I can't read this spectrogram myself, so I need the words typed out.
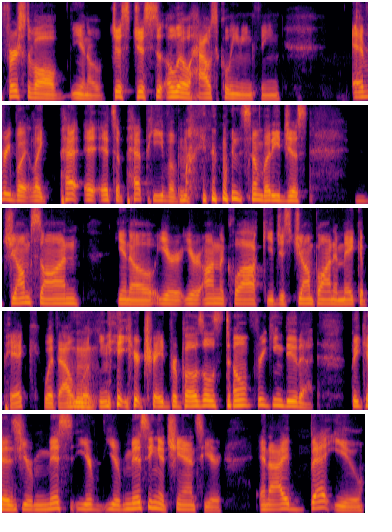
First of all, you know, just just a little house cleaning thing. Everybody like pet. it- It's a pet peeve of mine when somebody just jumps on. You know, you're you're on the clock. You just jump on and make a pick without Mhm. looking at your trade proposals. Don't freaking do that because you're miss you're you're missing a chance here. And I bet you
